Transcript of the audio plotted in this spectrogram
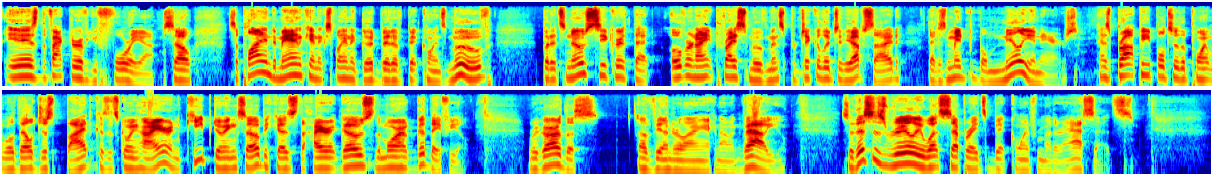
is the factor of euphoria. So, supply and demand can explain a good bit of Bitcoin's move, but it's no secret that overnight price movements, particularly to the upside, that has made people millionaires, has brought people to the point where they'll just buy it because it's going higher and keep doing so because the higher it goes, the more good they feel, regardless of the underlying economic value. So, this is really what separates Bitcoin from other assets.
